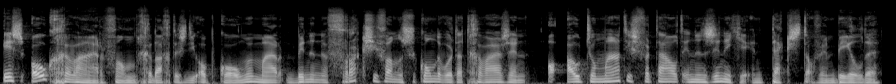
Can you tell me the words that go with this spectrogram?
is ook gewaar van gedachten die opkomen, maar binnen een fractie van een seconde wordt dat gewaarzijn automatisch vertaald in een zinnetje, in tekst of in beelden,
